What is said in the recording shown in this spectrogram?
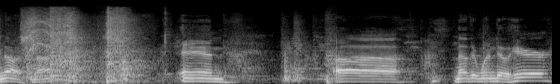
No, it's not. And uh, another window here.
